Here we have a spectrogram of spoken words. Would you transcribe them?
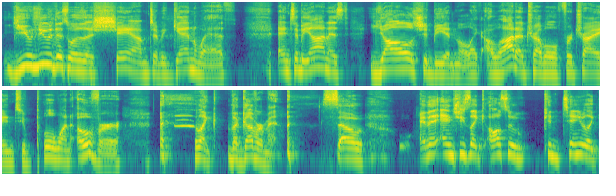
you knew this was a sham to begin with. And to be honest, y'all should be in like a lot of trouble for trying to pull one over, like the government. So, and then and she's like also continue like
